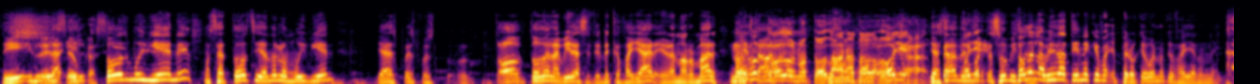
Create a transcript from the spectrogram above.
Sí, y la- 13 y ocasiones. todo es muy bien, ¿eh? O sea, todos tirándolo muy bien. Ya después, pues, to- todo, todo en la vida se tiene que fallar, era normal. No, Ya no todo, no todo. No, no, todo. Oye, Ya estaban de Oye, muerte súbita. Toda la vida tiene que fallar, pero qué bueno que fallaron ellos.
